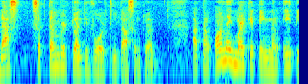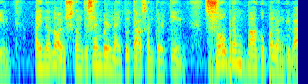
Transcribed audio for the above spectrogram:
last September 24, 2012. At ang online marketing ng A-Team ay na-launch ng December 9, 2013. Sobrang bago pa lang, di ba?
